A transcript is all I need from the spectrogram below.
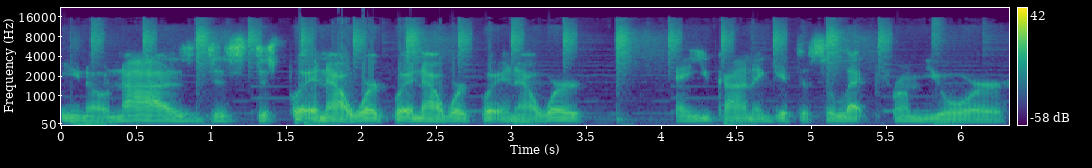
you know, Nas just just putting out work, putting out work, putting out work, and you kind of get to select from your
